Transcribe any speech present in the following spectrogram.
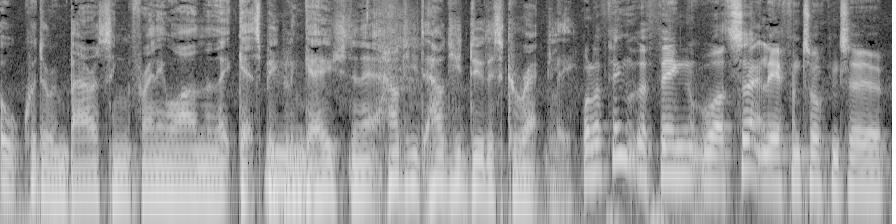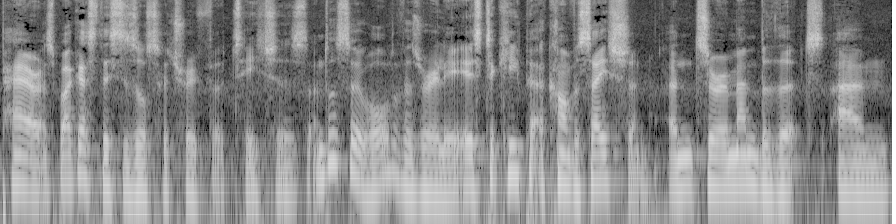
awkward or embarrassing for anyone, and that gets people Mm. engaged in it? How do you how do you do this correctly? Well, I think the thing, well, certainly if I'm talking to parents, but I guess this is also true for teachers and also all of us really, is to keep it a conversation and to remember that um,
